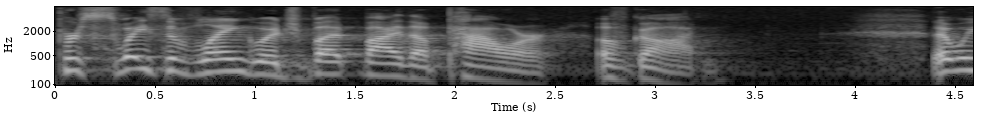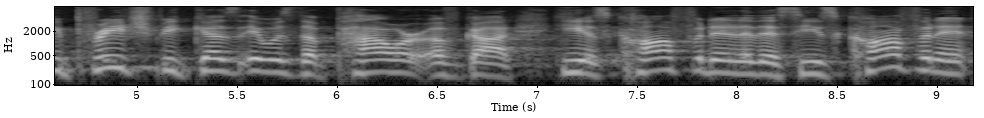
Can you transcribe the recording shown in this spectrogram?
persuasive language, but by the power of God. That we preached because it was the power of God. He is confident of this. He's confident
